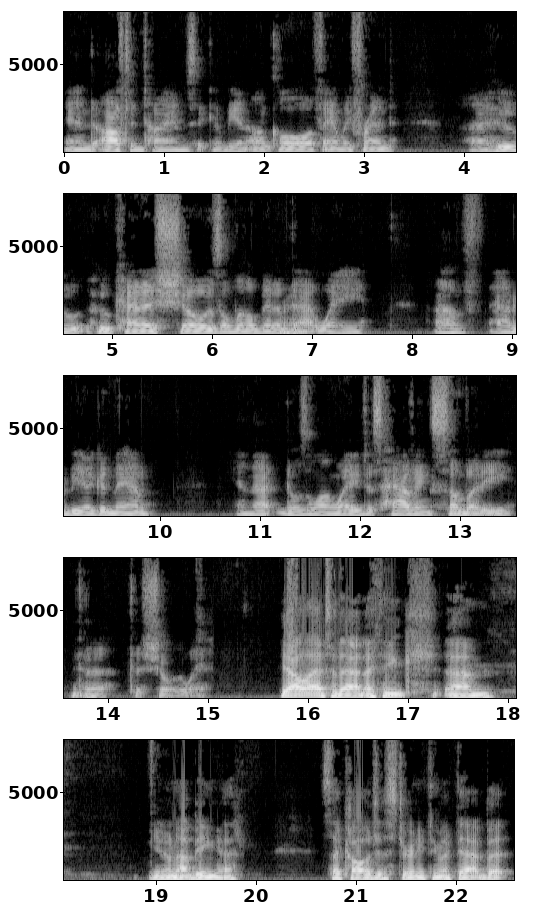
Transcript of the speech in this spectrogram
And oftentimes it can be an uncle, a family friend, uh, who, who kind of shows a little bit of right. that way of how to be a good man and that goes a long way. Just having somebody yeah. to to show the way. Yeah, I'll add to that. I think um, you know, not being a psychologist or anything like that, but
